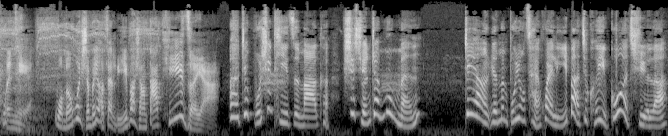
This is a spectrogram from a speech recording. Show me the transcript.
啊，温妮，我们为什么要在篱笆上搭梯子呀？啊，这不是梯子，马克，是旋转木门，这样人们不用踩坏篱笆就可以过去了。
